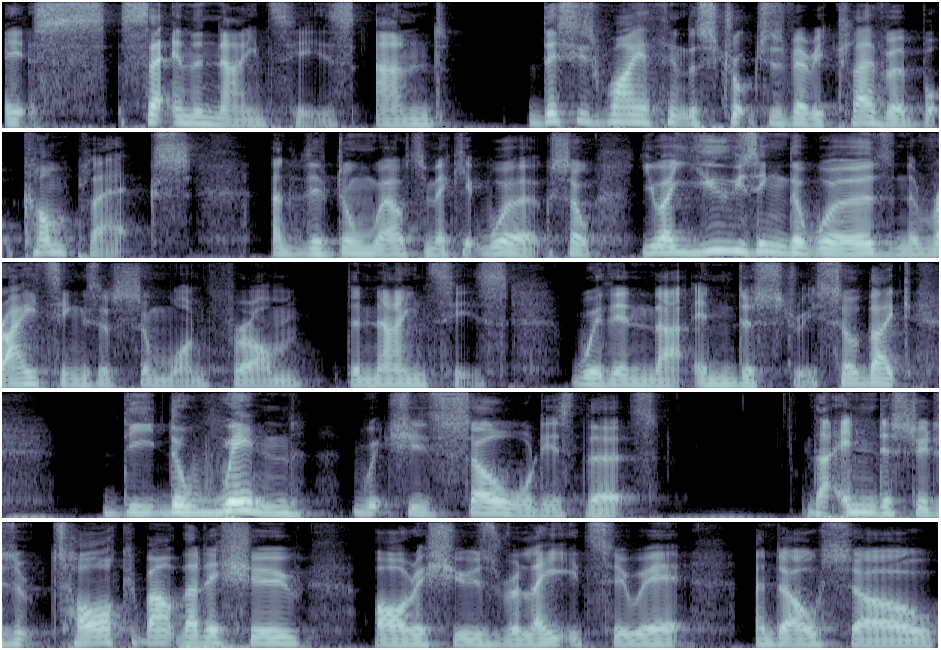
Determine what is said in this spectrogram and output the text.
it's set in the 90s, and this is why I think the structure is very clever but complex, and they've done well to make it work. So you are using the words and the writings of someone from the 90s within that industry. So, like, the, the win which is sold is that that industry doesn't talk about that issue or issues related to it and also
